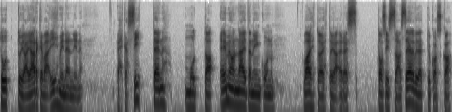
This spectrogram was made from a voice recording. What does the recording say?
tuttu ja järkevä ihminen, niin ehkä sitten, mutta ei me ole näitä niin kuin vaihtoehtoja edes tosissaan selvitetty, koska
